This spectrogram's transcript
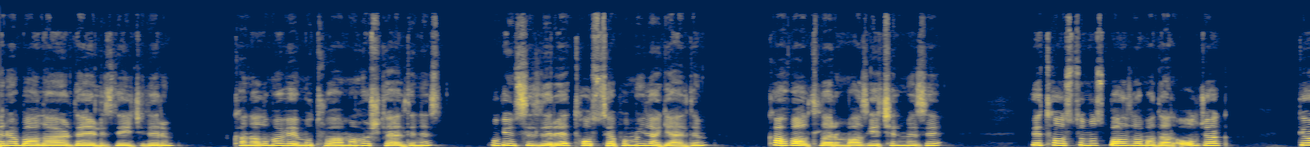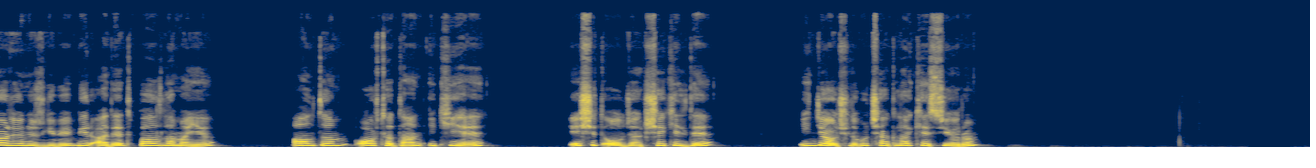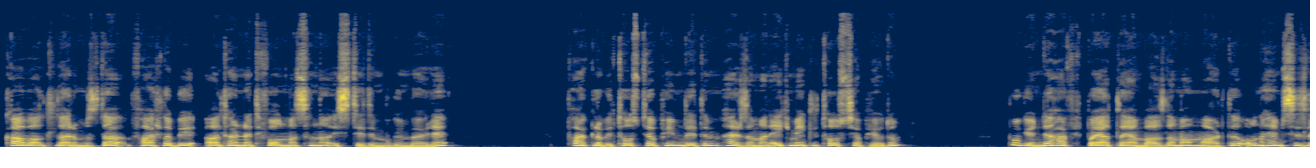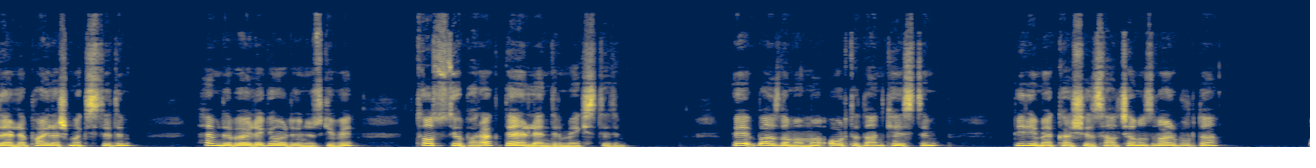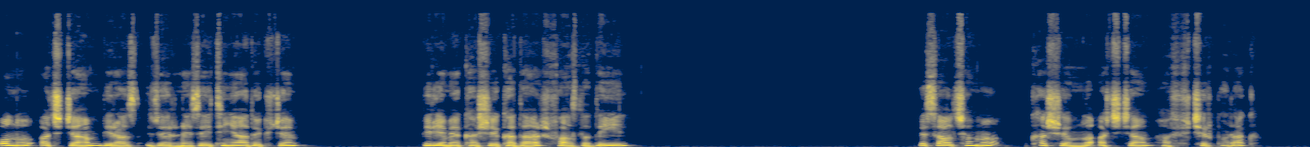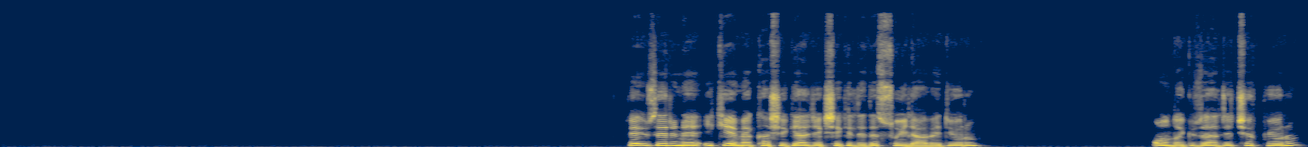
Merhabalar değerli izleyicilerim. Kanalıma ve mutfağıma hoş geldiniz. Bugün sizlere tost yapımıyla geldim. Kahvaltıların vazgeçilmezi ve tostumuz bazlamadan olacak. Gördüğünüz gibi bir adet bazlamayı aldım. Ortadan ikiye eşit olacak şekilde ince ölçülü bıçakla kesiyorum. Kahvaltılarımızda farklı bir alternatif olmasını istedim bugün böyle. Farklı bir tost yapayım dedim. Her zaman ekmekli tost yapıyordum. Bugün de hafif bayatlayan bazlamam vardı. Onu hem sizlerle paylaşmak istedim hem de böyle gördüğünüz gibi tost yaparak değerlendirmek istedim. Ve bazlamamı ortadan kestim. Bir yemek kaşığı salçamız var burada. Onu açacağım. Biraz üzerine zeytinyağı dökeceğim. Bir yemek kaşığı kadar fazla değil. Ve salçamı kaşığımla açacağım hafif çırparak. Ve üzerine 2 yemek kaşığı gelecek şekilde de su ilave ediyorum. Onu da güzelce çırpıyorum.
